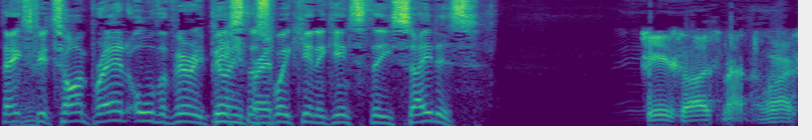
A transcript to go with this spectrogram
Thanks for your time, Brad. All the very best this weekend against the Satyrs. Cheers, guys. No, no worries.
